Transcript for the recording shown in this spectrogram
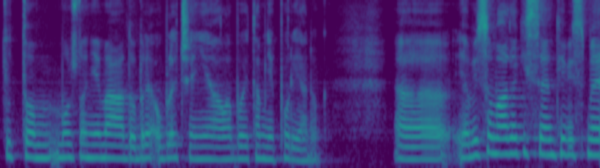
tuto možno nemá dobré oblečenie alebo je tam neporiadok. Eh, ja by som mala taký sen, keby sme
